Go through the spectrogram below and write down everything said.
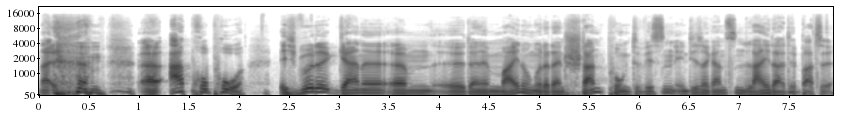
Nein, ähm, äh, apropos, ich würde gerne ähm, äh, deine Meinung oder deinen Standpunkt wissen in dieser ganzen Leider-Debatte.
